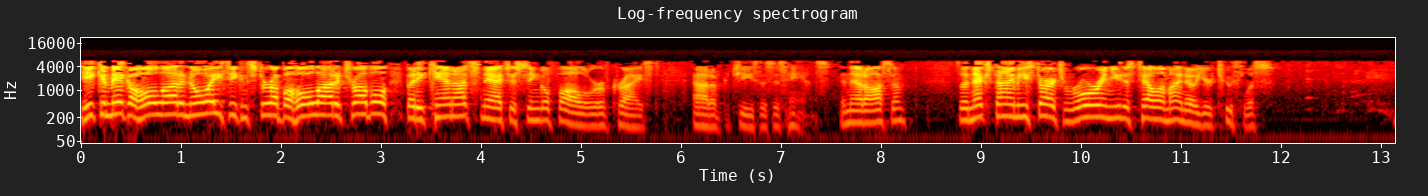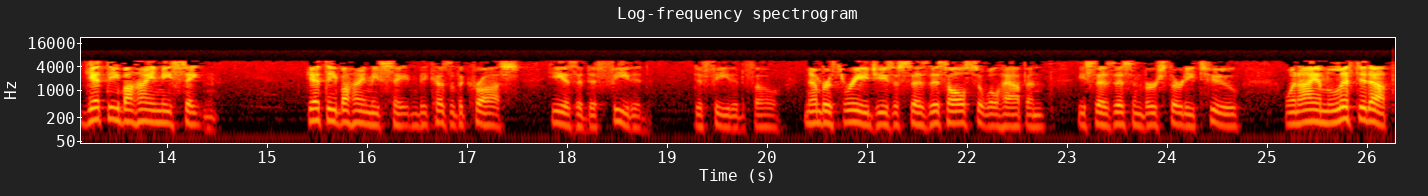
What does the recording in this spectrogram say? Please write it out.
He can make a whole lot of noise, he can stir up a whole lot of trouble, but he cannot snatch a single follower of Christ out of Jesus' hands. Isn't that awesome? So the next time he starts roaring, you just tell him, I know you're toothless. Get thee behind me, Satan. Get thee behind me, Satan. Because of the cross, he is a defeated, defeated foe. Number three, Jesus says this also will happen. He says this in verse 32 When I am lifted up,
